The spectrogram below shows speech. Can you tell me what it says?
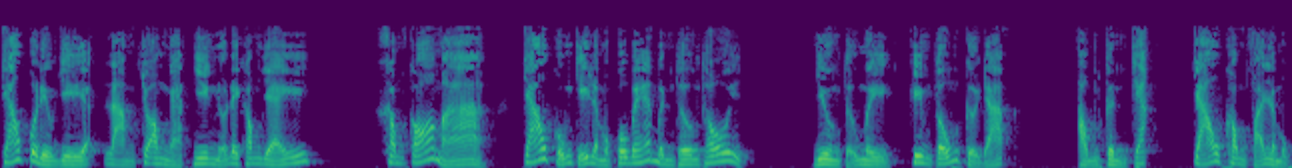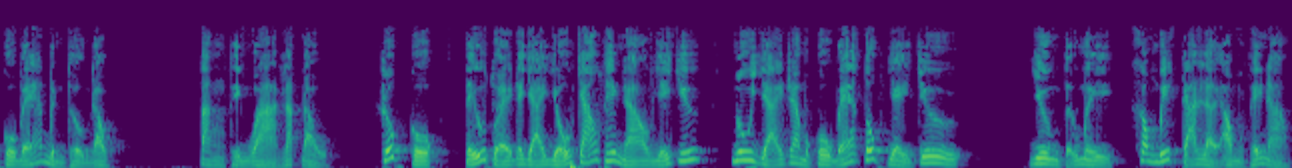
cháu có điều gì làm cho ông ngạc nhiên nữa đây không vậy? Không có mà, cháu cũng chỉ là một cô bé bình thường thôi. Dương Tử Mi khiêm tốn cười đáp. Ông tin chắc cháu không phải là một cô bé bình thường đâu. Tăng Thiên Hoa lắc đầu. Rốt cuộc Tiểu Tuệ đã dạy dỗ cháu thế nào vậy chứ? Nuôi dạy ra một cô bé tốt vậy chứ? Dương Tử Mi không biết trả lời ông thế nào.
